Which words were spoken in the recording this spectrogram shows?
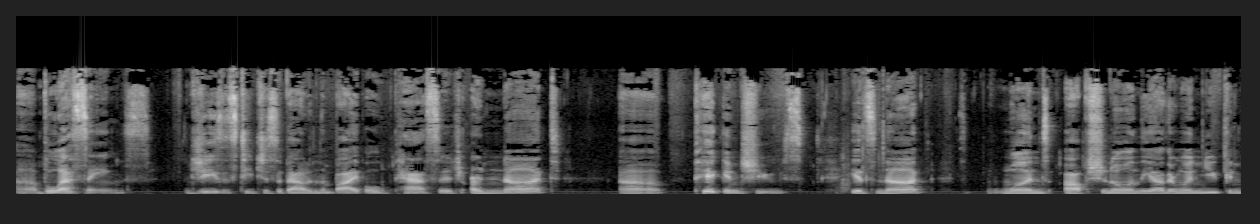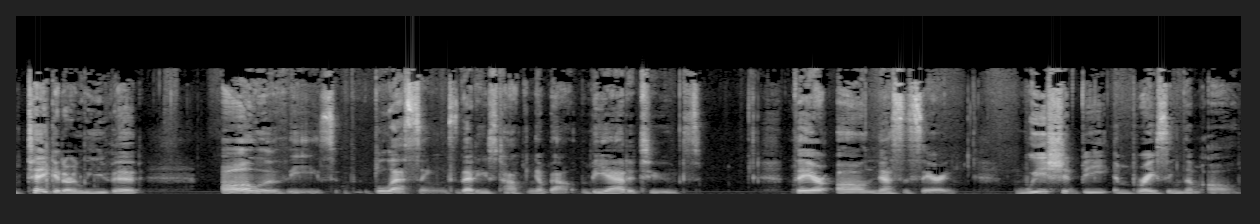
uh, blessings Jesus teaches about in the Bible passage are not uh, pick and choose. It's not one's optional and the other one you can take it or leave it. All of these blessings that he's talking about, Beatitudes, they are all necessary. We should be embracing them all.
